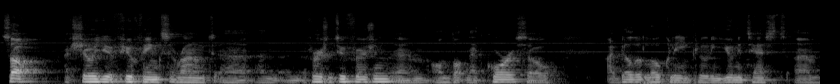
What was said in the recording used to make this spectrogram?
so I showed you a few things around uh, an, a version 2 version um, on .NET Core. So I built it locally, including unit tests. Um,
